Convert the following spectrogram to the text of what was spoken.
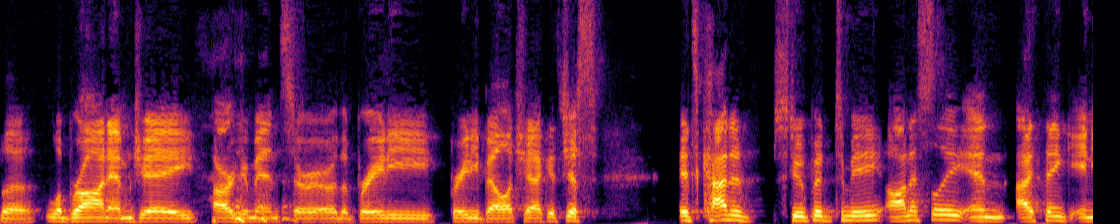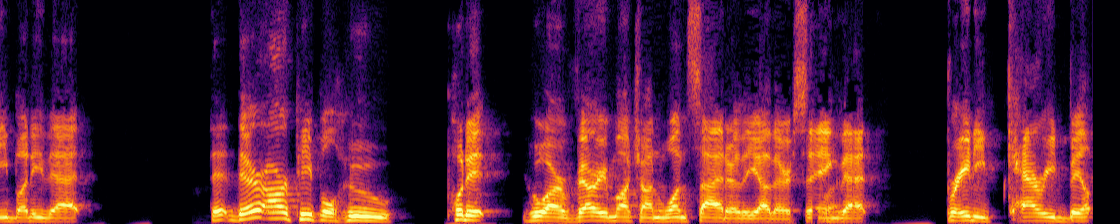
the LeBron MJ arguments or, or the Brady Brady Belichick. It's just it's kind of stupid to me, honestly. And I think anybody that th- there are people who put it who are very much on one side or the other, saying Right. that Brady carried Bill,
